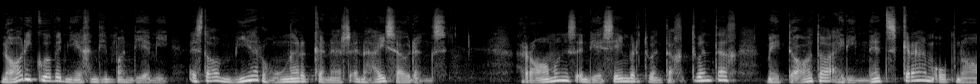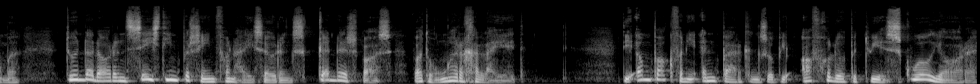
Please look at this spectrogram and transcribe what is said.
Na die COVID-19 pandemie is daar meer honger kinders in huishoudings. Ramings in Desember 2020 met data uit die Nitscram opname toon dat daar in 16% van huishoudings kinders was wat honger gely het. Die impak van die inperkings op die afgelope 2 skooljare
